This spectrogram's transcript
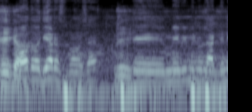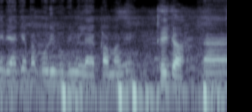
ਠੀਕ ਆ। ਬਹੁਤ ਵਧੀਆ ਰਿਸਪੌਂਸ ਹੈ। ਜੀ। ਤੇ ਮੇਬੀ ਮੈਨੂੰ ਲੱਗ ਨਹੀਂ ਰਿਹਾ ਕਿ ਆਪਾਂ ਪੂਰੀ ਬੁਕਿੰਗ ਲੈ ਪਾਵਾਂਗੇ। ਠੀਕ ਆ। ਤਾਂ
